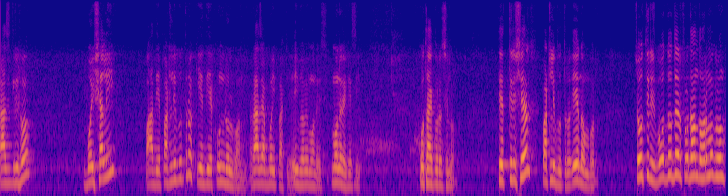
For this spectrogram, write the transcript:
রাজগৃহ, বৈশালী, পা দিয়ে পাটলিপুত্র, কে দিয়ে কুণ্ডলবন, রাজা বই পাকে এইভাবে মনে মনে রেখেছি, কোথায় করেছিল? তেত্রিশের পাটলিপুত্র, এ নম্বর, চৌত্রিশ, বৌদ্ধদের প্রধান ধর্মগ্রন্থ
